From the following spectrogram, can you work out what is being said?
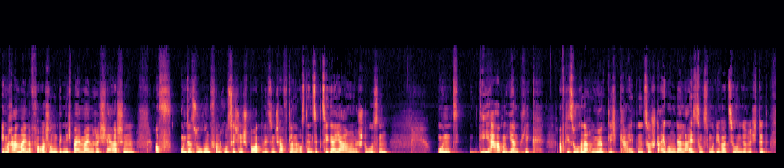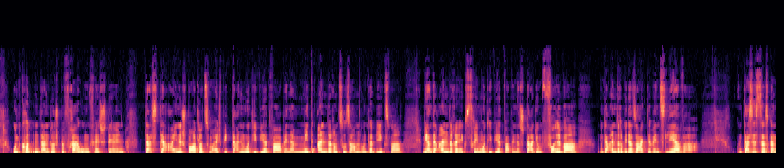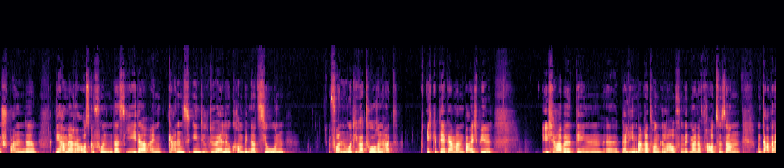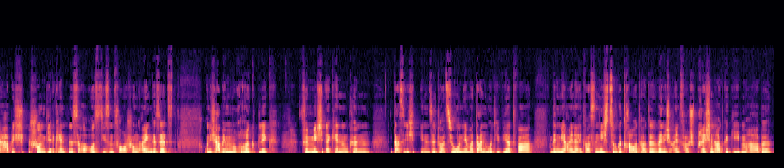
Im Rahmen meiner Forschung bin ich bei meinen Recherchen auf Untersuchungen von russischen Sportwissenschaftlern aus den 70er Jahren gestoßen. Und die haben ihren Blick auf die Suche nach Möglichkeiten zur Steigerung der Leistungsmotivation gerichtet und konnten dann durch Befragungen feststellen, dass der eine Sportler zum Beispiel dann motiviert war, wenn er mit anderen zusammen unterwegs war, während der andere extrem motiviert war, wenn das Stadium voll war und der andere wieder sagte, wenn es leer war. Und das ist das ganz Spannende. Die haben herausgefunden, dass jeder eine ganz individuelle Kombination von Motivatoren hat. Ich gebe dir gerne mal ein Beispiel. Ich habe den äh, Berlin-Marathon gelaufen mit meiner Frau zusammen und dabei habe ich schon die Erkenntnisse aus diesen Forschungen eingesetzt und ich habe im Rückblick für mich erkennen können, dass ich in Situationen immer dann motiviert war, wenn mir einer etwas nicht zugetraut hatte, wenn ich ein Versprechen abgegeben habe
